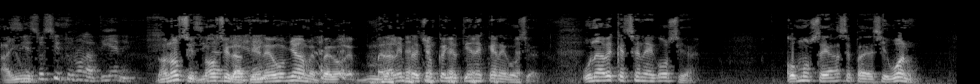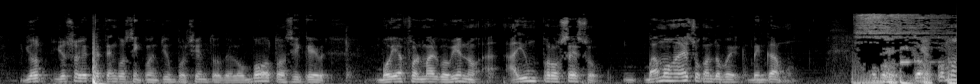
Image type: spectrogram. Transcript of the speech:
eso sí tú no la tienes. No, no, si, no, si la, tiene un llame, pero eh, me da la impresión que ellos tienen que negociar. Una vez que se negocia, ¿cómo se hace para decir, bueno, yo, yo soy el que tengo 51% de los votos, así que voy a formar el gobierno? Hay un proceso. Vamos a eso cuando vengamos. ¿Cómo?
